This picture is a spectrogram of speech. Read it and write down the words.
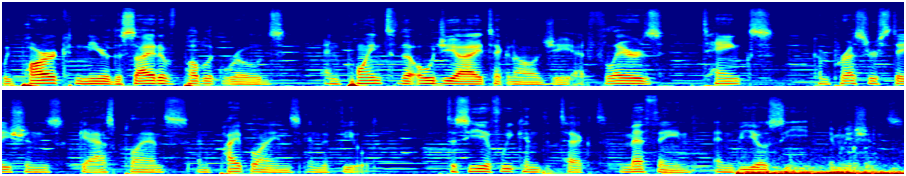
We park near the side of public roads and point the OGI technology at flares, tanks, compressor stations, gas plants, and pipelines in the field to see if we can detect methane and VOC emissions.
